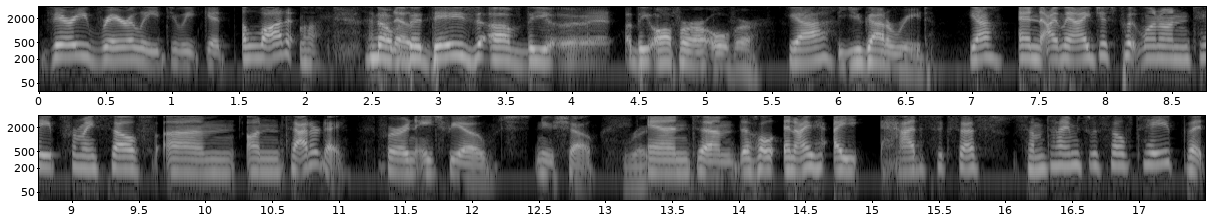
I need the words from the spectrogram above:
very rarely do we get a lot of. Well, No, know. the days of the uh, the offer are over. yeah, You got to read. yeah. And I mean, I just put one on tape for myself um, on Saturday for an HBO sh- new show, Right. and um, the whole. And I I had success sometimes with self tape, but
